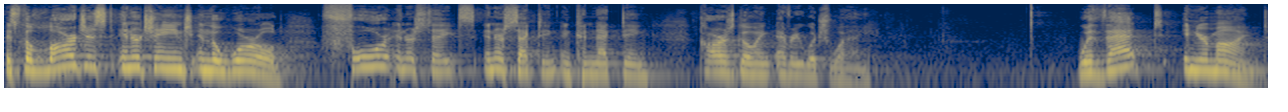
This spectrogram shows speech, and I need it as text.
It's the largest interchange in the world four interstates intersecting and connecting, cars going every which way. With that in your mind,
